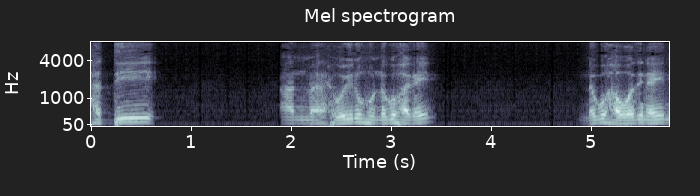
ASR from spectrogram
haddii aan madaxweynuhu nagu hagayn nagu hawadinayn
